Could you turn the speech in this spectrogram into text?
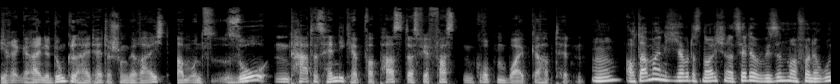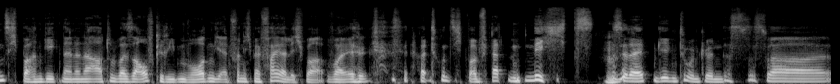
die reine Dunkelheit hätte schon gereicht, haben uns so ein hartes Handicap verpasst, dass wir fast einen Gruppenwipe gehabt hätten. Mhm. Auch da meine ich, ich habe das neulich schon erzählt, aber wir sind mal von einem unsichtbaren Gegner in einer Art und Weise aufgerieben worden, die einfach nicht mehr feierlich war, weil halt unsichtbar, wir hatten nichts, mhm. was wir da hätten gegen tun können. Das, das war...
